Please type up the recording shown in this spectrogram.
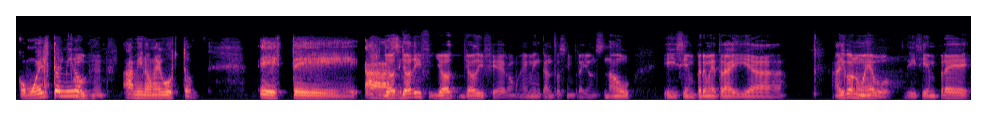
Como él terminó, a mí no me gustó. Este, ah, yo, yo, yo, yo, difiero. A mí me encantó siempre Jon Snow y siempre me traía algo nuevo y siempre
